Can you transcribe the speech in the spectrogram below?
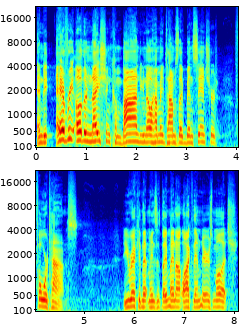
And every other nation combined, you know how many times they've been censured? Four times. Do you reckon that means that they may not like them near as much?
